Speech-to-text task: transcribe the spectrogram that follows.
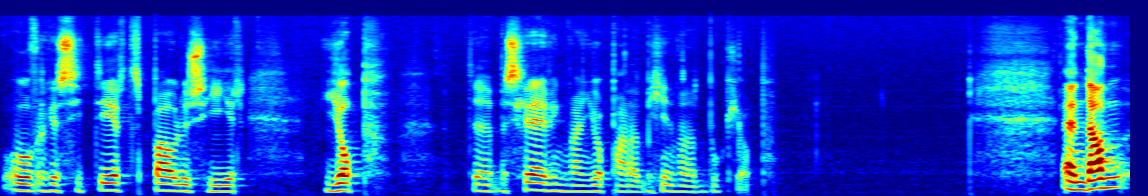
Overigens citeert Paulus hier Job, de beschrijving van Job aan het begin van het boek Job. En dan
